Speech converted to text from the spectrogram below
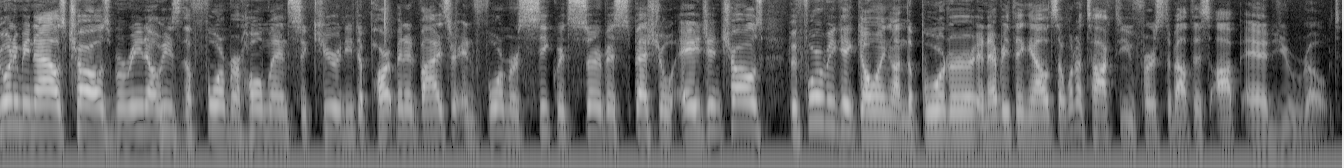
Joining me now is Charles Marino. He's the former Homeland Security Department advisor and former Secret Service special agent. Charles, before we get going on the border and everything else, I want to talk to you first about this op ed you wrote.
